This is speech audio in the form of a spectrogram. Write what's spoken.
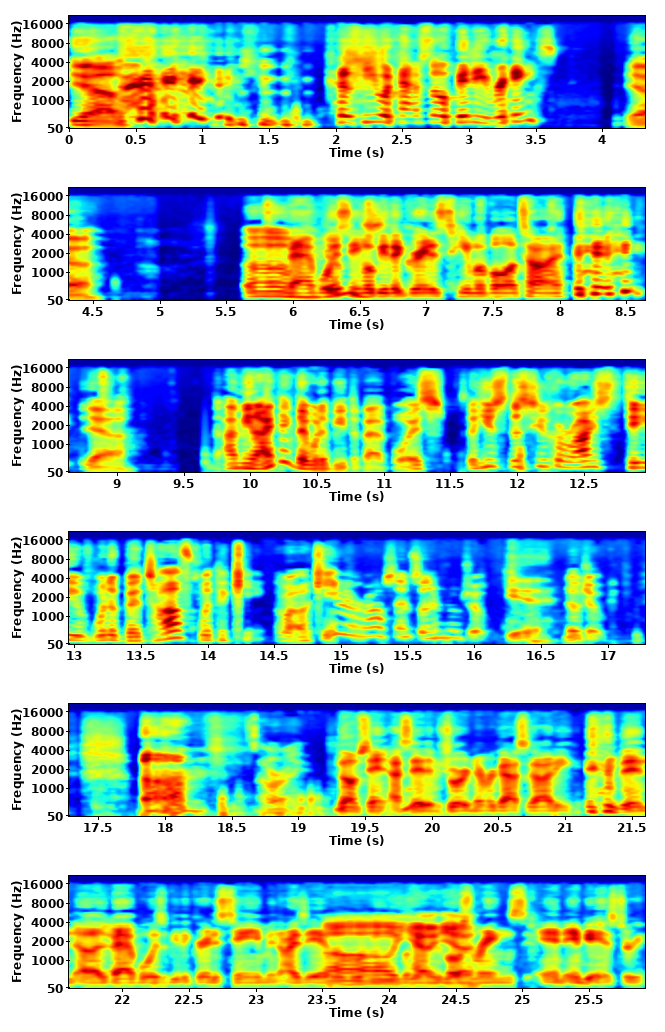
yeah, because he would have so many rings. yeah. Oh, Bad Boys team will be the greatest team of all time. Yeah. I mean, I think they would have beat the Bad Boys. The Houston, this Houston Rockets team would have been tough with the Hakeem, well, Hakeem and Ralph Sampson. No joke. yeah. No joke. Um. All right. No, I'm saying I said if Jordan never got Scottie, then uh, the Bad Boys would be the greatest team, and Isiah would, Oh, be, would yeah, have the yeah. most rings in NBA history.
